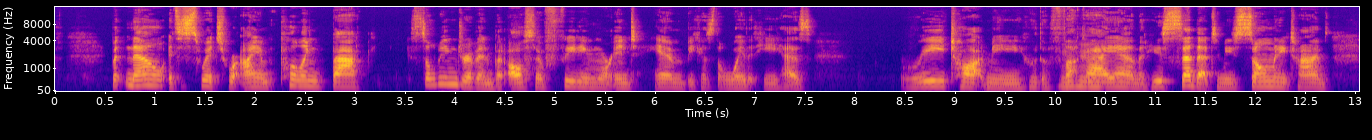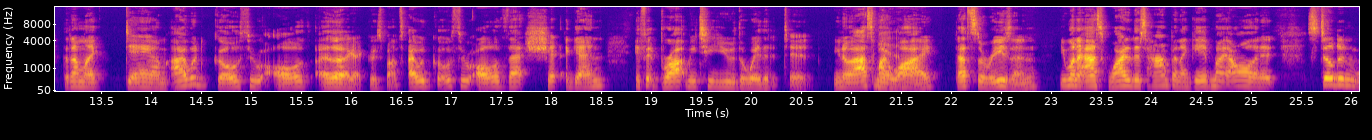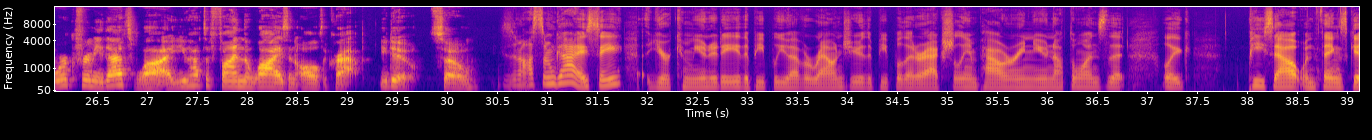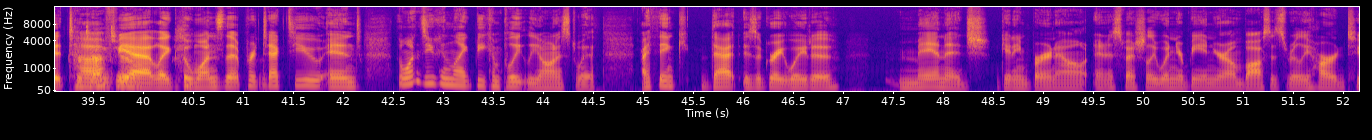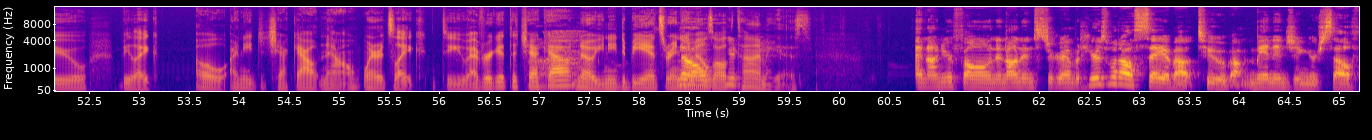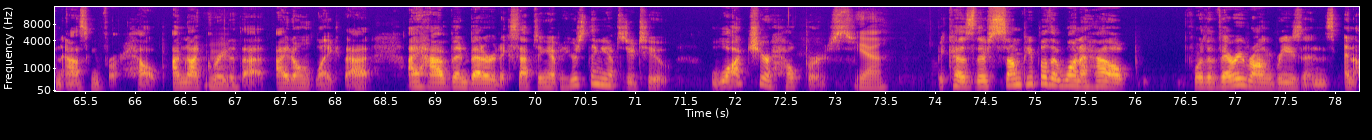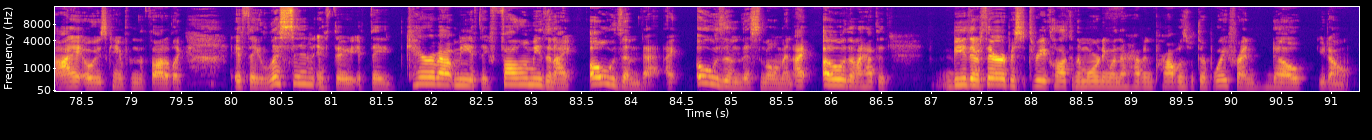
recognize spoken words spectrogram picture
But now it's a switch where I am pulling back, still being driven, but also feeding more into him because the way that he has re-taught me who the fuck Mhm. I am. And he's said that to me so many times that I'm like, damn, I would go through all of I got goosebumps. I would go through all of that shit again if it brought me to you the way that it did. You know, ask my Yeah. why. That's the reason. You want to ask why did this happen? I gave my all and it still didn't work for me. That's why. You have to find the whys in all the crap. You do. So He's an awesome guy. See, your community, the people you have around you, the people that are actually empowering you, not the ones that like peace out when things get tough. to. Yeah, like the ones that protect you and the ones you can like be completely honest with. I think that is a great way to manage getting burnout and especially when you're being your own boss, it's really hard to be like Oh, I need to check out now. Where it's like, do you ever get to check out? No, you need to be answering No, emails all the time, I guess. And on your phone and on Instagram. But here's what I'll say about too about managing yourself and asking for help. I'm not great Mm. at that. I don't like that. I have been better at accepting it. But here's the thing you have to do too. Watch your helpers. Yeah. Because there's some people that want to help for the very wrong reasons. And I always came from the thought of like, if they listen, if they if they care about me, if they follow me, then I owe them that. I owe them this moment. I owe them. I have to be their therapist at three o'clock in the morning when they're having problems with their boyfriend. No, you don't.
